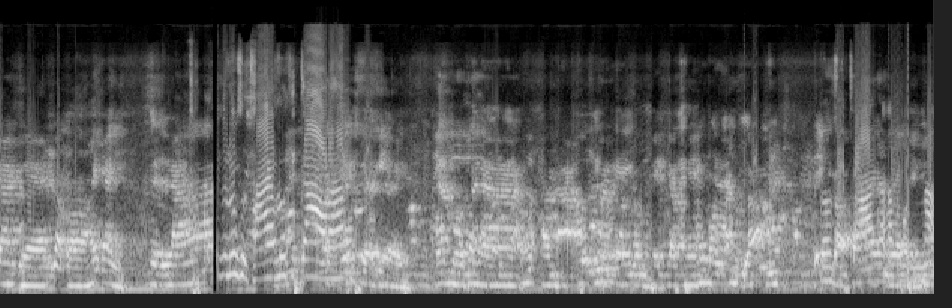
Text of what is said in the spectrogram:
กลางแขนก็ขอให้ได้ คือลูกสุดท้ายครับลูกที่เก้านะครับยนะโมตัสสะธรรมะที่เป็นกำแพงป้องอันย้อ นลูกสุดท้ายนะครับคนหนัก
